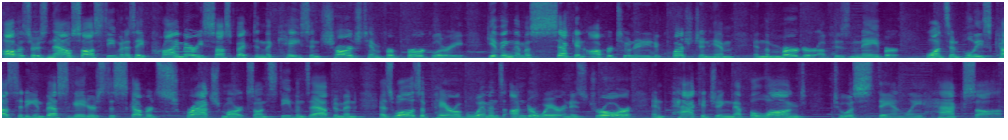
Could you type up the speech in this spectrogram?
Officers now saw Stephen as a primary suspect in the case and charged him for burglary, giving them a second opportunity to question him in the murder of his neighbor. Once in police custody, investigators discovered scratch marks on Stephen's abdomen, as well as a pair of women's underwear in his drawer and packaging that belonged to a Stanley hacksaw.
